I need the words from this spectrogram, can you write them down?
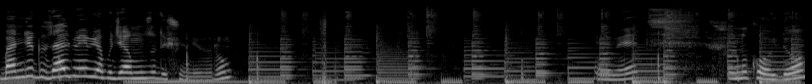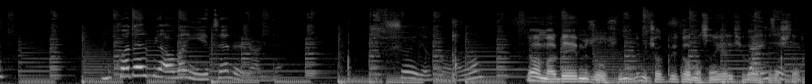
Bence güzel bir ev yapacağımızı düşünüyorum. Evet. Şunu koydum. Bu kadar bir alan yeter herhalde. Şöyle koyalım. Normal bir evimiz olsun değil mi? Çok büyük olmasına gerek yok Bence arkadaşlar. de.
